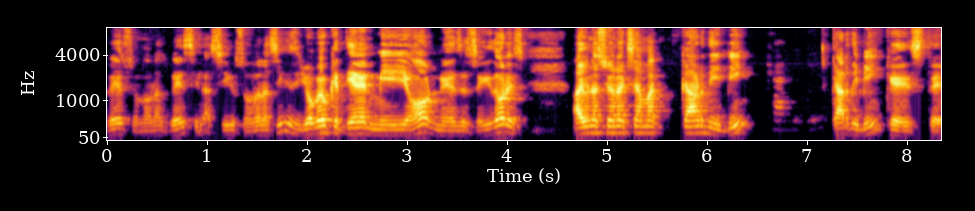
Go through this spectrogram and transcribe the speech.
ves o no las ves, si las sigues o no las sigues. Y yo veo que tienen millones de seguidores. Hay una señora que se llama Cardi B, Cardi B, que este,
